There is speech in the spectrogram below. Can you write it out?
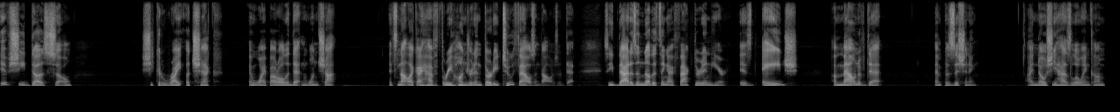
If she does so, she could write a check and wipe out all the debt in one shot. It's not like I have $332,000 of debt. See, that is another thing I factored in here is age, amount of debt, and positioning. I know she has low income.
